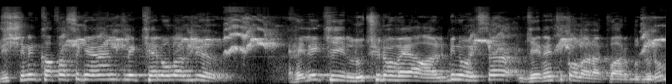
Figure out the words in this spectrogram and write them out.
Dişinin kafası genellikle kel olabiliyor. Hele ki lutino veya albino ise genetik olarak var bu durum.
